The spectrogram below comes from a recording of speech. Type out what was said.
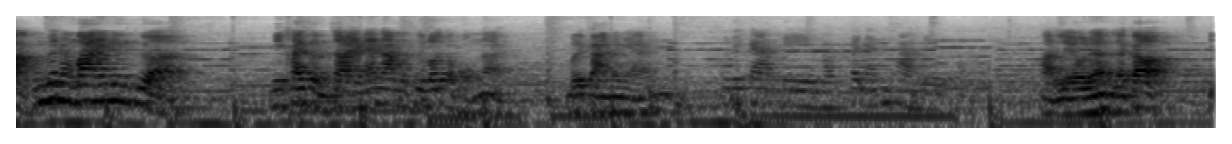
ฝากเพื่อนๆทางบ้านนิดนึงเผื่อ มีใครสนใจแนะนำมาซื้อรถกับผมหน่อย บริการเป็นไง บริการดีครับไปนั้นผ่านเร็วครับผ่านเร็วนะ แล้วก็จ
